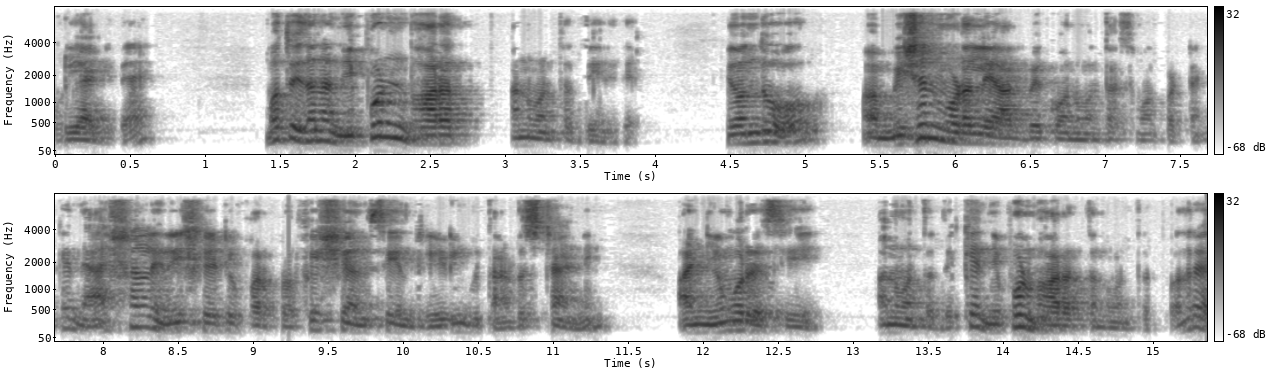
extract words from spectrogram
ಗುರಿಯಾಗಿದೆ. ಮತ್ತು ಇದನ್ನ ನಿಪುಣ್ ಭಾರತ್ ಅನ್ನುವಂಥದ್ದು ಏನಿದೆ? ಇದೊಂದು ಮಿಷನ್ ಮೋಡಲ್ಲಿ ಆಗಬೇಕು ಅನ್ನುವಂಥ ಸಂಬಂಧಪಟ್ಟಂಗೆ national initiative for proficiency in reading with understanding and numeracy ಅನ್ನುವಂಥದ್ದಕ್ಕೆ ನಿಪುಣ್ ಭಾರತ್ ಅನ್ನುವಂಥದ್ದು. ಅಂದ್ರೆ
